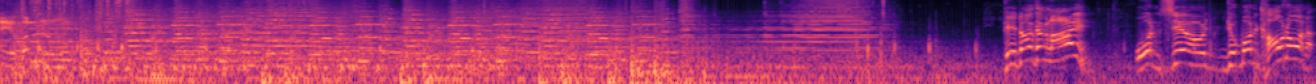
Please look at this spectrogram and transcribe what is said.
นี่มันพี่น้องทั้งหลายอ้วนเซียวอยู่บนเขาโน่นน่ะ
